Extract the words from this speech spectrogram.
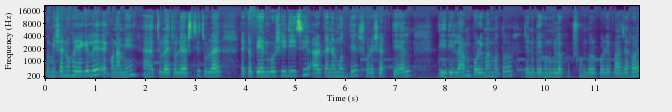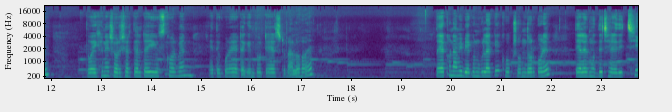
তো মিশানো হয়ে গেলে এখন আমি চুলায় চলে আসছি। চুলায় একটা প্যান বসিয়ে দিয়েছি আর প্যানের মধ্যে সরিষার তেল দিয়ে দিলাম। পরিমাণ মতো যেন বেগুনগুলো খুব সুন্দর করে ভাজা হয়। তো এখানে সরিষার তেলটাই ইউজ করবেন। এতে করে এটা কিন্তু টেস্ট ভালো হয়। তো এখন আমি বেগুনগুলোকে খুব সুন্দর করে তেলের মধ্যে ছেড়ে দিচ্ছি।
